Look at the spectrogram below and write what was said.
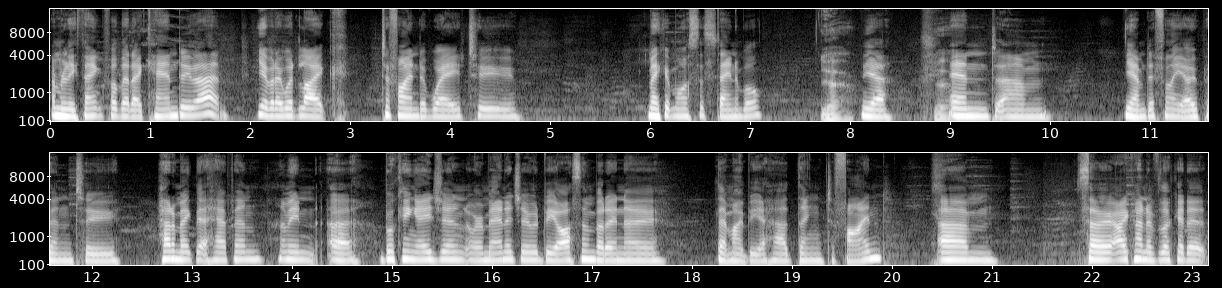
I'm really thankful that I can do that. Yeah, but I would like to find a way to make it more sustainable. Yeah. Yeah. Yeah. And um, yeah, I'm definitely open to how to make that happen. I mean, a booking agent or a manager would be awesome, but I know that might be a hard thing to find. Um, so I kind of look at it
